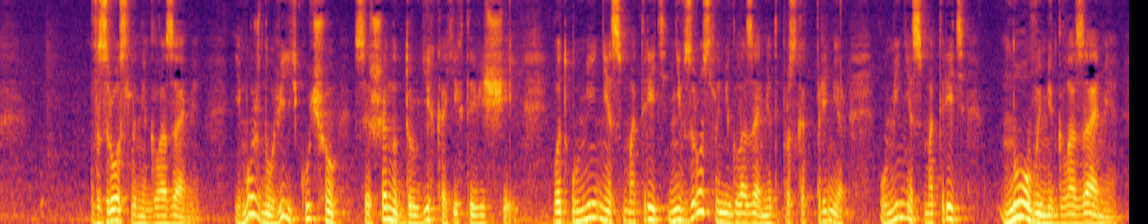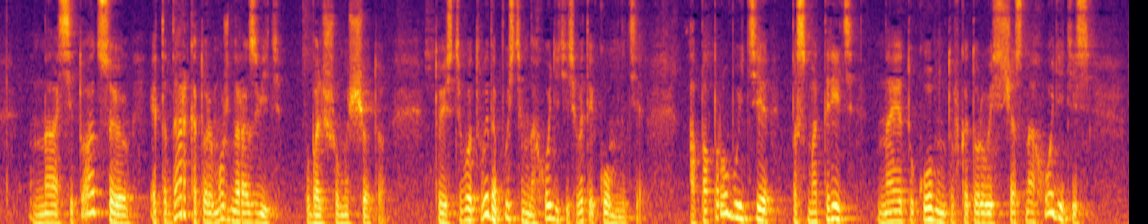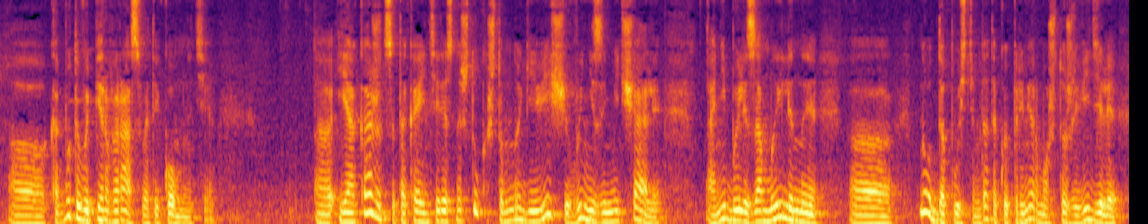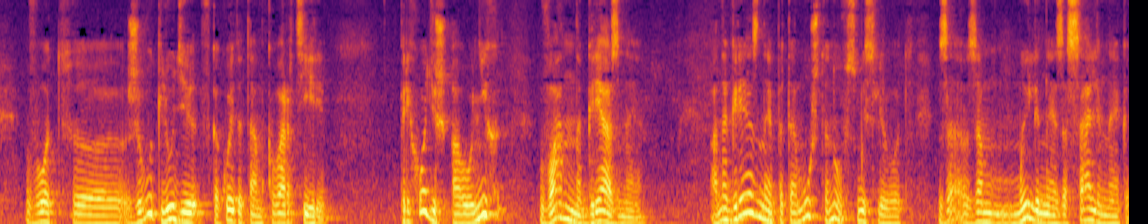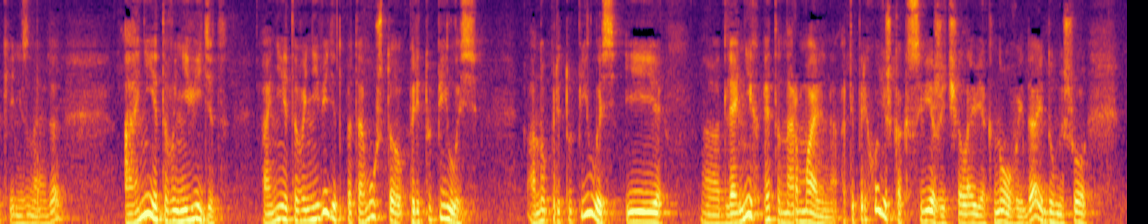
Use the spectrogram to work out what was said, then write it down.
взрослыми глазами. И можно увидеть кучу совершенно других каких-то вещей. Вот умение смотреть не взрослыми глазами, это просто как пример, умение смотреть новыми глазами на ситуацию – это дар, который можно развить, по большому счету. То есть вот вы, допустим, находитесь в этой комнате, а попробуйте посмотреть на эту комнату, в которой вы сейчас находитесь, э, как будто вы первый раз в этой комнате. Э, и окажется такая интересная штука, что многие вещи вы не замечали. Они были замылены, э, ну, допустим, да, такой пример, может, тоже видели. Вот живут люди в какой-то там квартире. Приходишь, а у них ванна грязная. Она грязная, потому что, ну, в смысле, вот, за, замыленная, засаленная, как я не знаю, да? А они этого не видят. Они этого не видят, потому что притупилось. Оно притупилось, и э, для них это нормально. А ты приходишь как свежий человек, новый, да, и думаешь, о,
